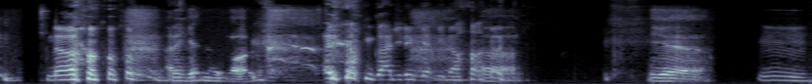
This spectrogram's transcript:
no. I didn't get no dog. I'm glad you didn't get me dog. Uh, yeah, Mm.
